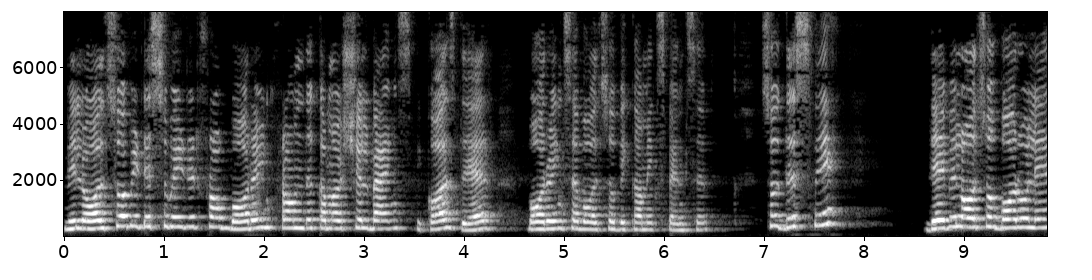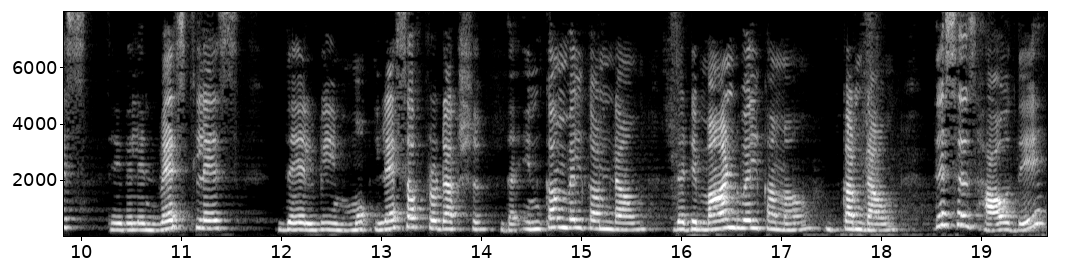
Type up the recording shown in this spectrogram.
will also be dissuaded from borrowing from the commercial banks because their borrowings have also become expensive. So this way, they will also borrow less, they will invest less, there will be more, less of production, the income will come down, the demand will come out, come down this is how they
